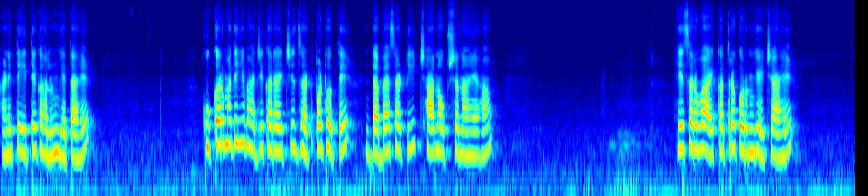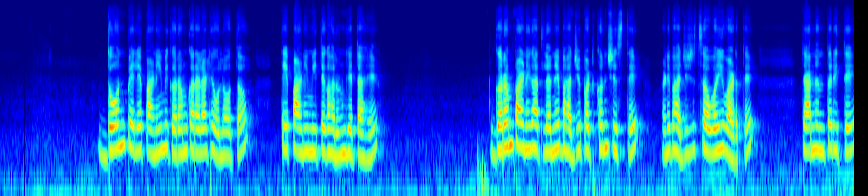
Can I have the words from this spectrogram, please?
आणि ते इथे घालून घेत आहे. कुकरमध्ये ही भाजी करायची झटपट होते. डब्यासाठी छान ऑप्शन आहे हा. हे सर्व एकत्र करून घ्यायचे आहे. दोन पेले पाणी मी गरम करायला ठेवलं होतं. ते पाणी मी इथे घालून घेत आहे. गरम पाणी घातल्याने भाजी पटकन शिजते आणि भाजीची चवही वाढते. त्यानंतर इथे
